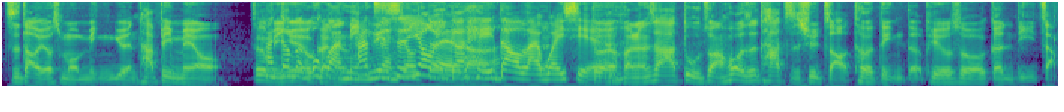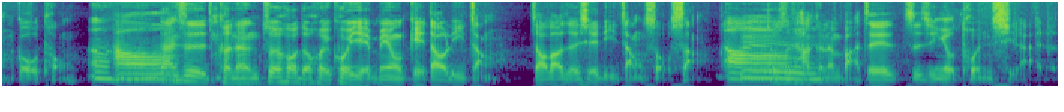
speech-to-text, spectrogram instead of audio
知道有什么民怨，他并没有这个民怨，有可能他只是用一个黑道来威胁，对，可能是他杜撰，或者是他只去找特定的，譬如说跟里长沟通，嗯，哦，但是可能最后的回馈也没有给到里长，交到这些里长手上，哦，就是他可能把这些资金又囤起来了，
